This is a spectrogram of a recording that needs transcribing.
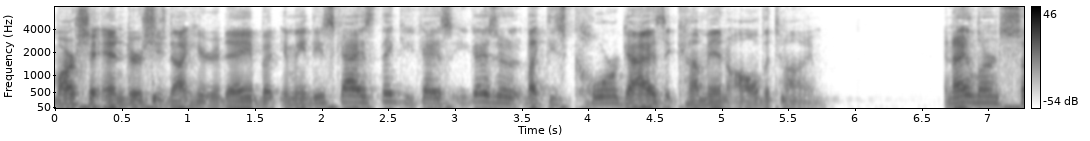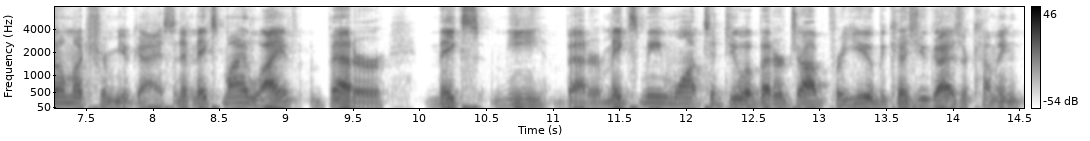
Marsha Ender, she's not here today, but I mean, these guys, thank you guys. You guys are like these core guys that come in all the time. And I learned so much from you guys, and it makes my life better, makes me better, makes me want to do a better job for you because you guys are coming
